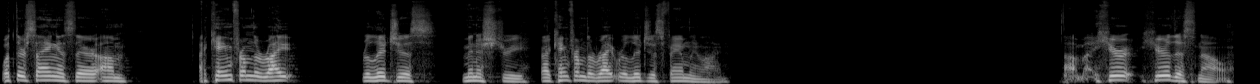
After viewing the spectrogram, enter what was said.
what they're saying is they're, um, I came from the right religious ministry. I came from the right religious family line. Um, hear, hear this now.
